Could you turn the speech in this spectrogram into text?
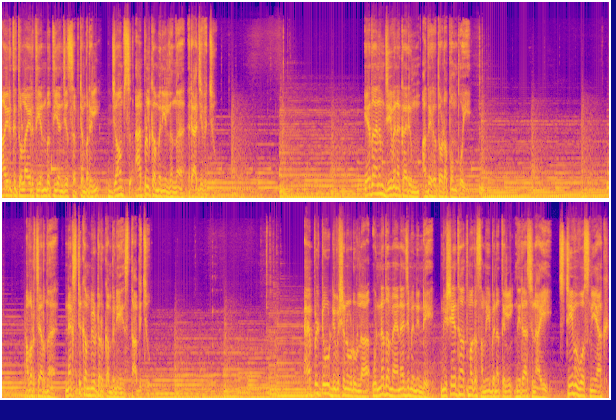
ആയിരത്തി തൊള്ളായിരത്തി എൺപത്തിയഞ്ച് സെപ്റ്റംബറിൽ ജോബ്സ് ആപ്പിൾ കമ്പനിയിൽ നിന്ന് രാജിവെച്ചു. ഏതാനും ജീവനക്കാരും അദ്ദേഹത്തോടൊപ്പം പോയി. അവർ ചേർന്ന് നെക്സ്റ്റ് കമ്പ്യൂട്ടർ കമ്പനി സ്ഥാപിച്ചു. ആപ്പിൾ ടു ഡിവിഷനോടുള്ള ഉന്നത മാനേജ്മെന്റിന്റെ നിഷേധാത്മക സമീപനത്തിൽ നിരാശനായി സ്റ്റീവ് വോസ്നിയാക്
